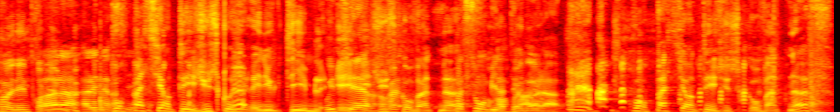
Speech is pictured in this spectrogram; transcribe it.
Revenez une première. Voilà, allez, merci. Pour patienter jusqu'aux irréductibles Oui, et- Pierre, et, jusqu'au 29. passons au bilatéral. Voilà. Pour patienter jusqu'au 29,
